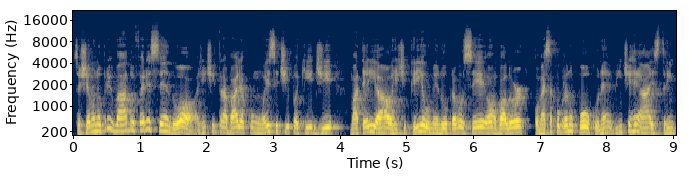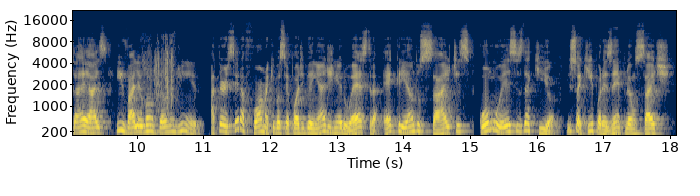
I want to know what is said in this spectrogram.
você chama no privado oferecendo, ó, a gente trabalha com esse tipo aqui de material, a gente cria o menu para você, ó, o valor começa cobrando pouco, né? 20 reais, 30 reais e vai levantando dinheiro. A terceira forma que você pode ganhar dinheiro extra é criando sites como esses daqui, ó. Isso aqui, por exemplo, é um site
